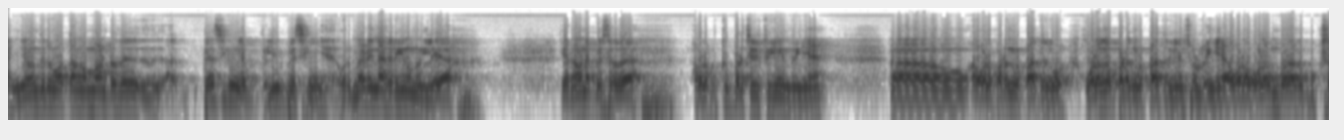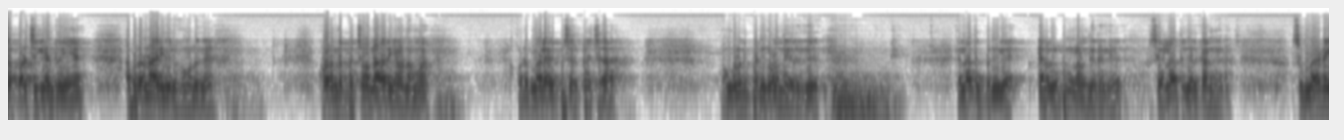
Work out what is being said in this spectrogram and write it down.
அங்கே வந்துட்டு மொத்தவங்கம்மான்றது பேசிக்கிங்க வெளியே பேசிக்கிங்க. ஒரு மேடை நகரிங்கன்னு ஒன்றும் இல்லையா? என்ன வேணா பேசுகிறதா அவ்வளோ புக்கு படிச்சுருக்கீங்கன்றீங்க அவ்வளோ படங்களை பார்த்துருக்கோம் உலக படங்களை பார்த்துருக்கேன்னு சொல்கிறீங்க அவ்வளோ உலகம் போல புக்ஸை படிச்சுக்கேன்றீங்க. அப்புறம் என்ன அறிவு இருக்கு உங்களுக்கு? குறைந்தபட்சம் நாகரிகம் வேணாமா? ஒரு மேலே பேசுகிற பேச்சா. உங்களுக்கு பெண் குழந்தை இருக்குது எல்லாத்துக்கும் பெண்க எனக்கு ஒரு பெண் குழந்தை இருக்குது ஸோ எல்லாத்துக்கும் இருக்காங்க. ஸோ மேடை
